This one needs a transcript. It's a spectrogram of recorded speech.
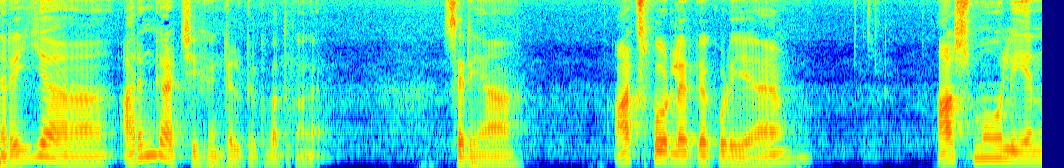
நிறையா அருங்காட்சியகங்கள் இருக்குது பார்த்துக்கோங்க. சரியா? ஆக்ஸ்போர்டில் இருக்கக்கூடிய ஆஸ்மோலியன்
